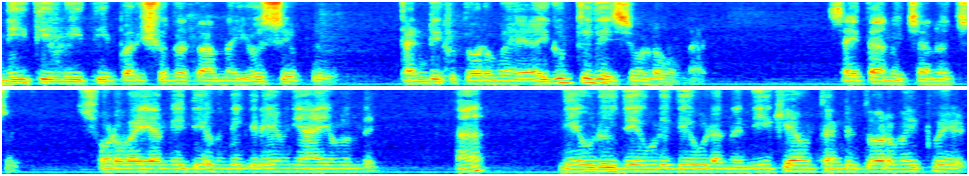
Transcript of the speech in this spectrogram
నీతి నీతి పరిశుద్ధత అన్న యోసేపు తండ్రికి దూరమై ఐగుప్తు దేశంలో ఉన్నాడు. సైతాను చనొచ్చు. చూడవయ్యా మీ దేవుని దగ్గర ఏమి న్యాయం ఉంది? ఆ? దేవుడు దేవుడు దేవుడు అన్న నీకేమో తండ్రి దూరం అయిపోయాడు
